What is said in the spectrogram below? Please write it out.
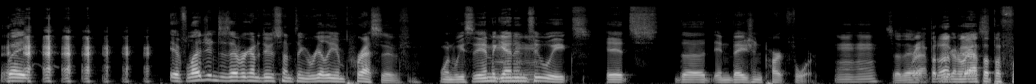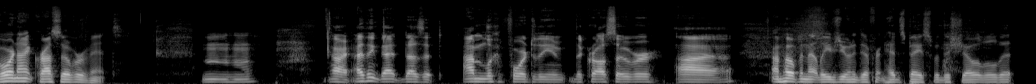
But if Legends is ever going to do something really impressive, when we see him again in two weeks, it's the Invasion Part Four. Mm-hmm. So they're, Wrap it we're up, going to wrap up a four night crossover event. Mm-hmm. All right, I think that does it. I'm looking forward to the the crossover. Uh, I'm hoping that leaves you in a different headspace with this show a little bit.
